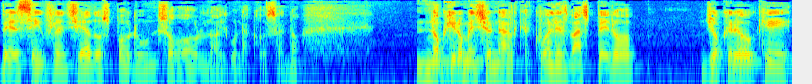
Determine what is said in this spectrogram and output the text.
verse influenciados por un soborno, alguna cosa, ¿no? No quiero mencionar cuál es más, pero yo creo que,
